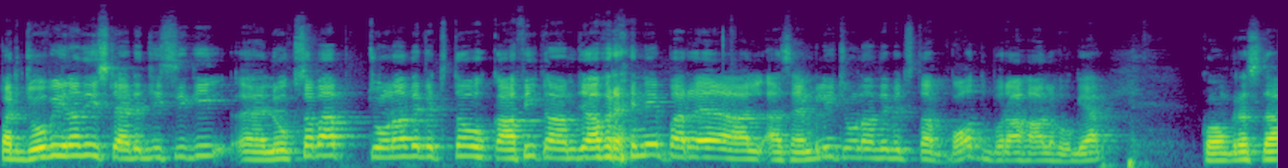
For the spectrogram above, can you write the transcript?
ਪਰ ਜੋ ਵੀ ਇਹਨਾਂ ਦੀ ਸਟ੍ਰੈਟਜੀ ਸੀਗੀ ਅ, ਲੋਕ ਸਭਾ ਚੋਣਾਂ ਦੇ ਵਿੱਚ ਤਾਂ ਉਹ ਕਾਫੀ ਕਾਮਯਾਬ ਰਹੇ ਨੇ ਪਰ ਅਸੈਂਬਲੀ ਚੋਣਾਂ ਦੇ ਵਿੱਚ ਤਾਂ ਬਹੁਤ ਬੁਰਾ ਹਾਲ ਹੋ ਗਿਆ। ਕਾਂਗਰਸ ਦਾ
